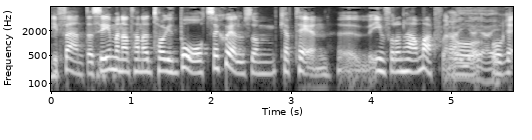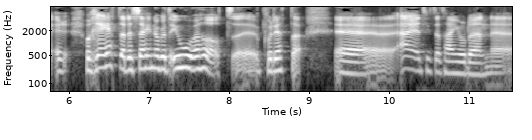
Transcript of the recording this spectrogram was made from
i fantasy, men att han hade tagit bort sig själv som kapten eh, inför den här matchen. Aj, och, aj, aj. Och, re, och retade sig något oerhört eh, på detta. Eh, jag tyckte att han gjorde en, eh,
